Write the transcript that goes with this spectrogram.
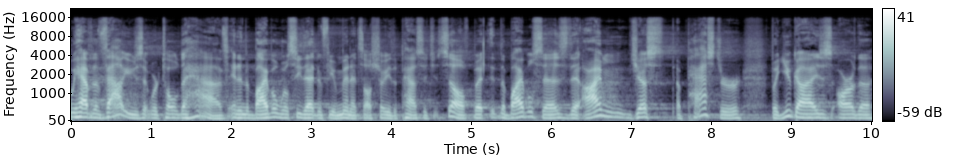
We have the values that we're told to have. And in the Bible, we'll see that in a few minutes. I'll show you the passage itself. But the Bible says that I'm just a pastor, but you guys are the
